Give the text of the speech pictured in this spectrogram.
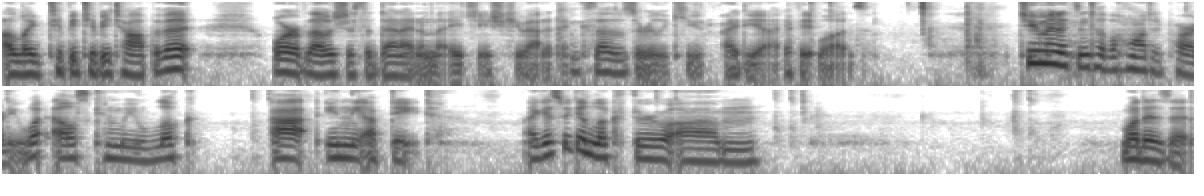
uh, like, tippy-tippy top of it. Or if that was just a den item that HHQ added in, because that was a really cute idea, if it was. Two minutes until the Haunted Party. What else can we look at in the update? I guess we could look through, um... What is it?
